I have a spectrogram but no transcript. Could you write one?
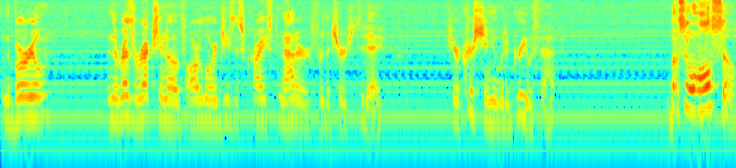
and the burial and the resurrection of our Lord Jesus Christ matter for the church today. If you're a Christian, you would agree with that. But so also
